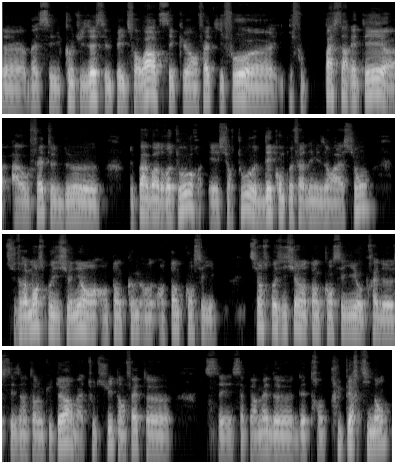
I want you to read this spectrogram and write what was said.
euh, bah, c'est comme tu disais, c'est le paid forward, c'est qu'en fait, il faut, euh, il faut pas s'arrêter au fait de ne pas avoir de retour et surtout, dès qu'on peut faire des mises en relation, c'est vraiment se positionner en, tant que, conseiller. Si on se positionne en tant que conseiller auprès de ses interlocuteurs, bah, tout de suite, en fait, ça permet d'être plus pertinent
